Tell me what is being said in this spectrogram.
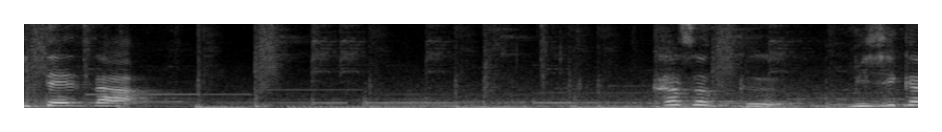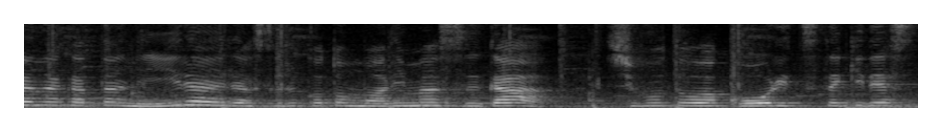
いて座家族身近な方にイライラすることもありますが仕事は効率的です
